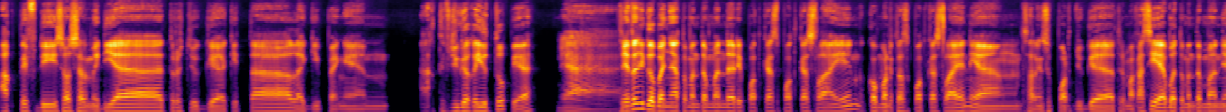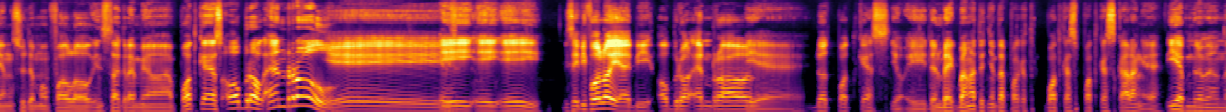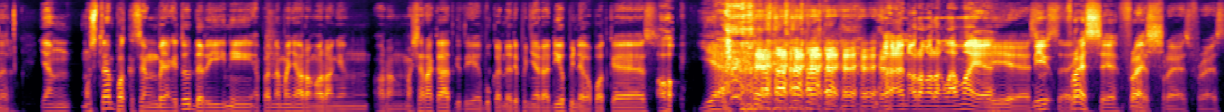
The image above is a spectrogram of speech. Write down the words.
aktif di sosial media, terus juga kita lagi pengen aktif juga ke YouTube ya. Ya. Ternyata juga banyak teman-teman dari podcast-podcast lain, komunitas podcast lain yang saling support juga. Terima kasih ya buat teman-teman yang sudah memfollow Instagramnya podcast obrol and roll. Yeay. Eh, eh, eh. Bisa di follow ya di obrol and roll Iya. dot podcast. Yo, dan baik banget ya ternyata podcast podcast sekarang ya. Iya benar benar. Yang maksudnya podcast yang banyak itu dari ini apa namanya orang-orang yang orang masyarakat gitu ya, bukan dari penyiar radio pindah ke podcast. Oh iya. Bukan orang-orang lama ya. Iya, Ini susah fresh ya, fresh, fresh. fresh, fresh.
